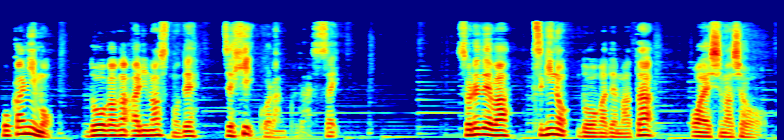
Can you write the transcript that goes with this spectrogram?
他にも動画がありますのでぜひご覧ください。それでは次の動画でまたお会いしましょう。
